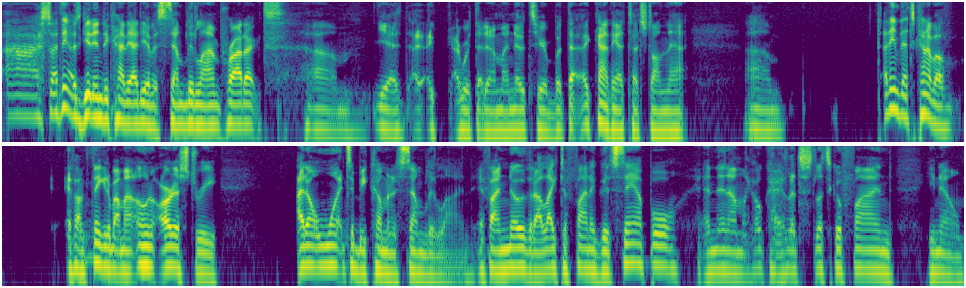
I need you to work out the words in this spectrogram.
Uh, so I think I was getting into kind of the idea of assembly line products. Um, yeah, I, I, wrote that in my notes here, but that, I kind of think I touched on that. Um, I think that's kind of a, if I'm thinking about my own artistry, I don't want to become an assembly line. If I know that I like to find a good sample, and then I'm like, okay, let's let's go find you know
